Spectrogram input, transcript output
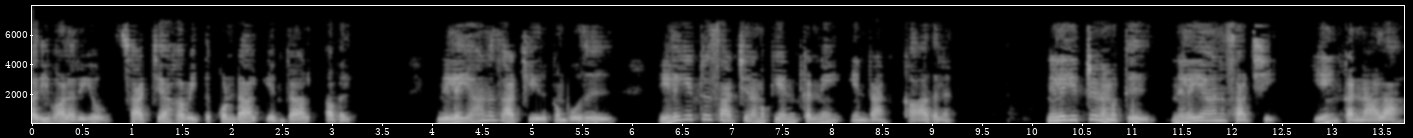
பதிவாளரையோ சாட்சியாக வைத்துக் கொண்டாள் என்றாள் அவள். நிலையான சாட்சி இருக்கும்போது நிலையற்ற சாட்சி நமக்கு என் கண்ணே என்றான் காதலன். நிலையற்ற நமக்கு நிலையான சாட்சி. ஏன் கண்ணாளா?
